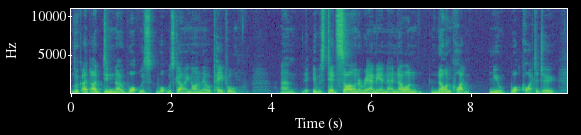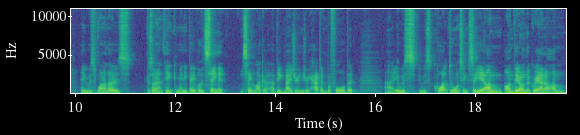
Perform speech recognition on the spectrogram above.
look I, I didn't know what was what was going on, and there were people. Um, it, it was dead silent around me, and, and no one no one quite knew what quite to do. It was one of those because I don't think many people had seen it seen like a, a big major injury happen before, but uh, it was it was quite daunting. So yeah, I'm I'm there on the ground. I'm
